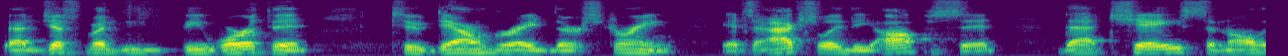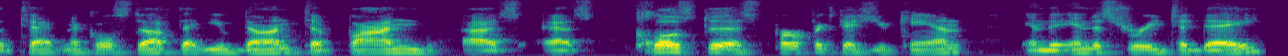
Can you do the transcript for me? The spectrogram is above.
that just wouldn't be worth it to downgrade their string. It's actually the opposite that chase and all the technical stuff that you've done to find as as close to as perfect as you can in the industry today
